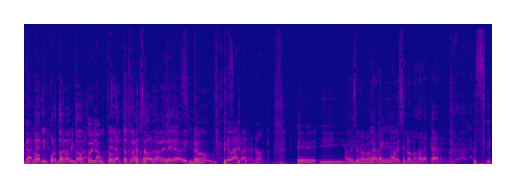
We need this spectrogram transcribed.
Claro, a él le importó, no el le importó el auto. El auto atravesado en la vereda, ¿viste? Si no, Qué bárbaro, ¿no? eh, y, A veces, y no nos da la, que- a veces no nos da la cara. ¿no? sí,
